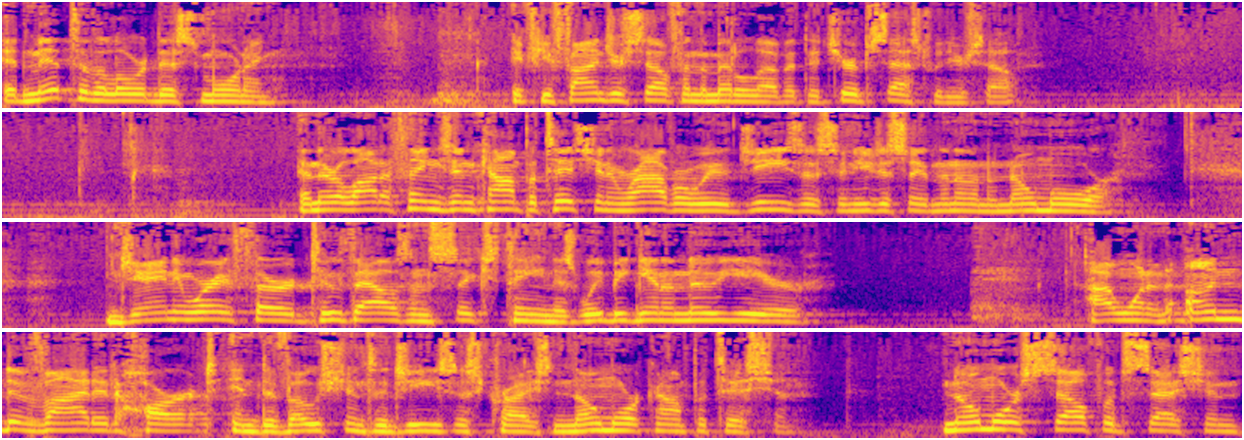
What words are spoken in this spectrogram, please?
Admit to the Lord this morning, if you find yourself in the middle of it, that you're obsessed with yourself. And there are a lot of things in competition and rivalry with Jesus, and you just say, no, no, no, no more. January 3rd, 2016, as we begin a new year, I want an undivided heart in devotion to Jesus Christ. No more competition. No more self-obsession.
